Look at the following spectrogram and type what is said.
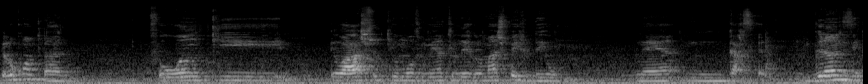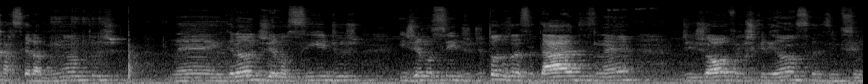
pelo contrário, foi o ano que eu acho que o movimento negro mais perdeu, né, em carcere grandes encarceramentos, né, grandes genocídios e genocídios de todas as idades, né, de jovens, crianças, enfim,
